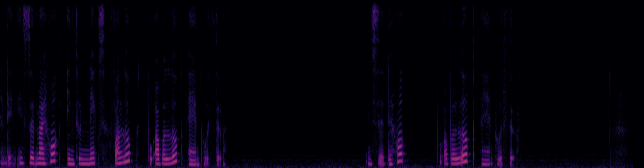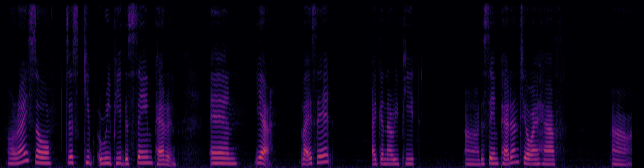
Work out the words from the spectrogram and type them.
And then insert my hook into next front loop pull up a loop and pull through. Insert the hook pull up a loop and pull through. Alright so just keep repeat the same pattern. And yeah like I said I gonna repeat uh, the same pattern till I have uh,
